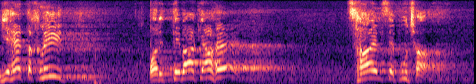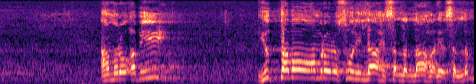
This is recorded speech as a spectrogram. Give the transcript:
यह है तकलीद। और इत्तेबा क्या है? साहिल से पूछा, अमरो अभी युतबो अमरो रसूल वसल्लम।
